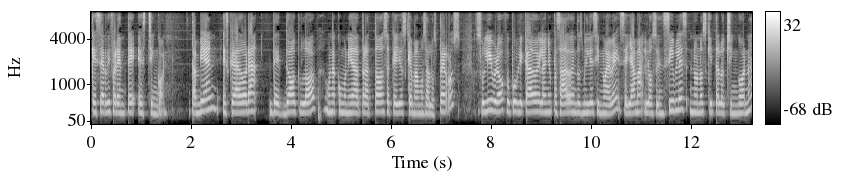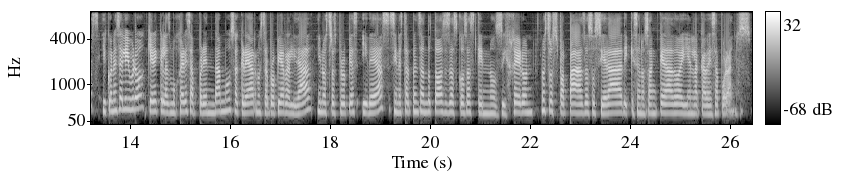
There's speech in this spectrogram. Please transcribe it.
que ser diferente es chingón. También es creadora de Dog Love, una comunidad para todos aquellos que amamos a los perros. Su libro fue publicado el año pasado, en 2019, se llama Los sensibles no nos quita lo chingonas. Y con ese libro quiere que las mujeres aprendamos a crear nuestra propia realidad y nuestras propias ideas sin estar pensando todas esas cosas que nos dijeron nuestros papás, la sociedad y que se nos han quedado ahí en la cabeza por años.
